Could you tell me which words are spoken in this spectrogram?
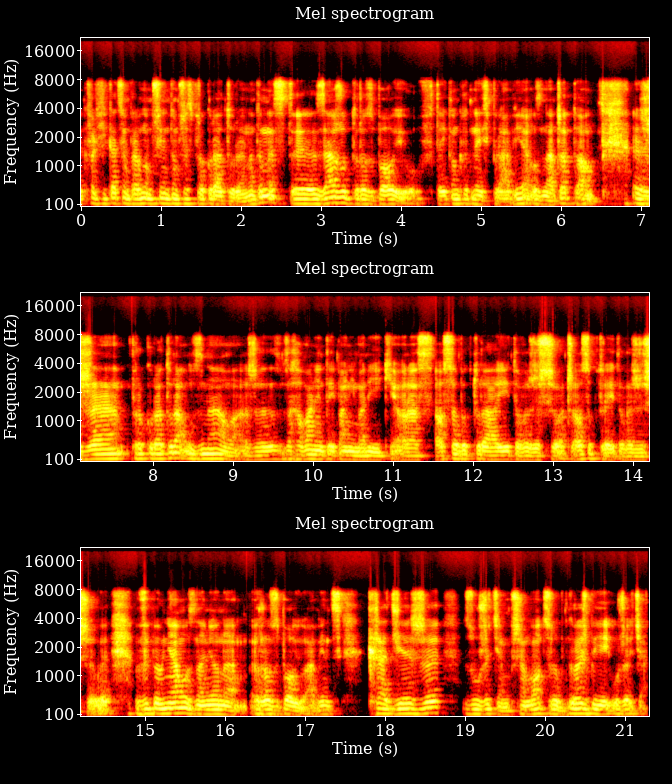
e, kwalifikacją prawną przyjętą przez prokuraturę, natomiast e, zarzut rozboju w tej konkretnej sprawie oznacza to, że prokuratura uznała, że zachowanie tej pani Marijki oraz osoby, która jej towarzyszyła, czy osób, które jej towarzyszyły, wypełniało znamiona rozboju, a więc kradzieży z użyciem przemocy lub groźby jej użycia.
